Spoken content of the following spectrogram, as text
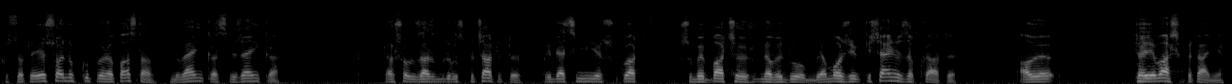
то все. То є щойно куплена паста, новенька, свіженька. Так що зараз буду розпочатувати, прийдеться мені шоколад, щоб ви бачили на виду. Я можу і в кишеню запхати, але це є ваше питання.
